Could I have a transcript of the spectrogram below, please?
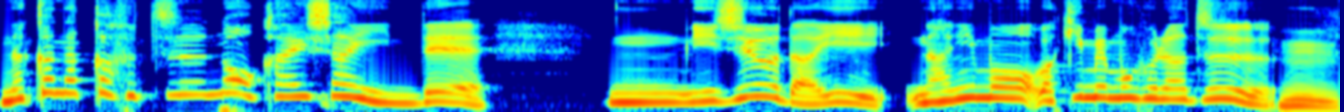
なかなか普通の会社員で、ん20代何も脇目も振らずうん。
